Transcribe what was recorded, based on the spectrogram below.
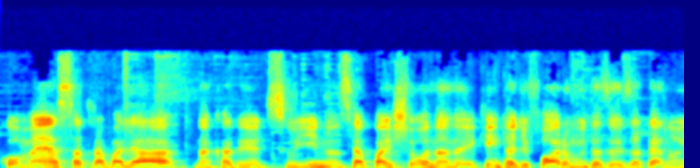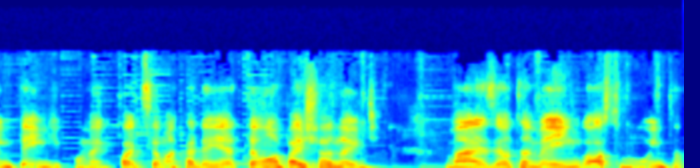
começa a trabalhar na cadeia de suínos se apaixona, né? E quem está de fora muitas vezes até não entende como é que pode ser uma cadeia tão apaixonante. Mas eu também gosto muito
